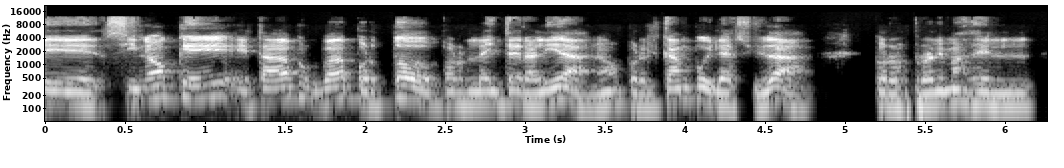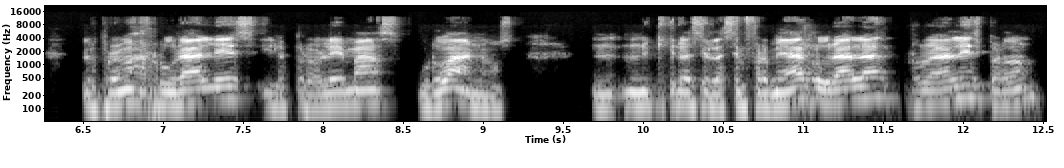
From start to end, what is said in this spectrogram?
eh, sino que estaba preocupada por todo, por la integralidad, ¿no? por el campo y la ciudad, por los problemas, del, los problemas rurales y los problemas urbanos. quiero decir, las enfermedades rurales, rurales perdón,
